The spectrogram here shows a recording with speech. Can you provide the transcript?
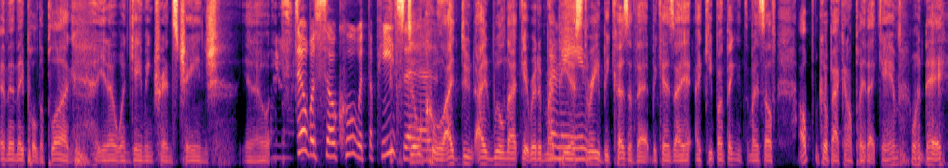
and then they pulled the plug. You know, when gaming trends change, you know, It still was so cool with the it's pieces. still cool. I do. I will not get rid of my I PS3 because of that. Because I I keep on thinking to myself, I'll go back and I'll play that game one day.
